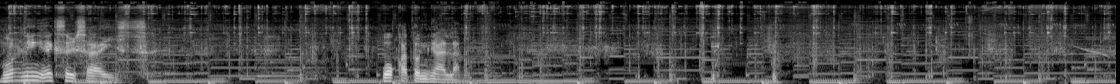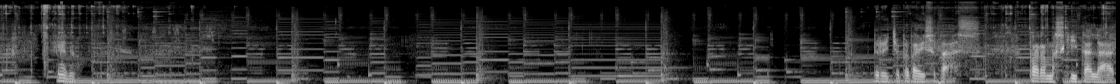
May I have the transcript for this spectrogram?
Morning exercise. Walkathon nga lang. Ayan o. Diretso pa tayo sa taas para mas kita lahat.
